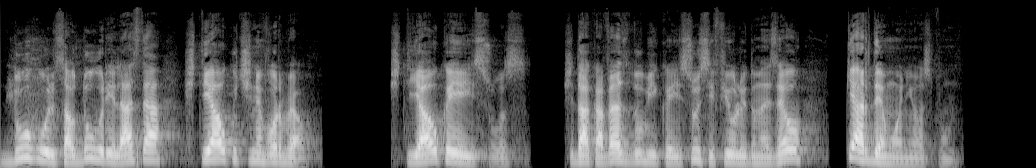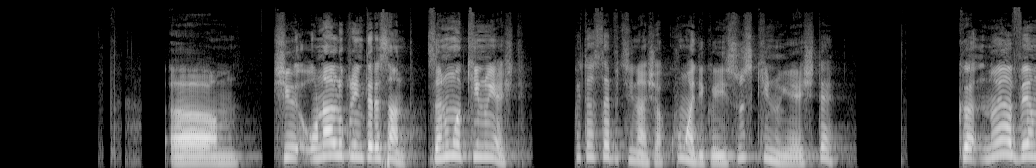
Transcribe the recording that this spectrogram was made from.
Duhul sau duhurile astea știau cu cine vorbeau. Știau că e Isus și dacă aveați dubii că Isus e Fiul lui Dumnezeu, chiar demonii o spun. Um, și un alt lucru interesant, să nu mă chinuiești. Păi dar stai puțin așa, cum adică Isus chinuiește? Că noi avem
